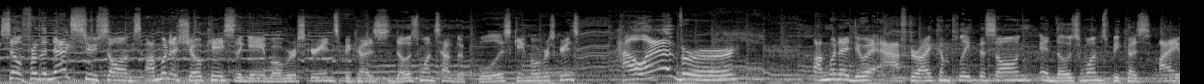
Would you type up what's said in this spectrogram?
So for the next two songs, I'm to showcase the game over screens because those ones have the coolest game over screens. However, I'm to do it after I complete the song in those ones because I,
